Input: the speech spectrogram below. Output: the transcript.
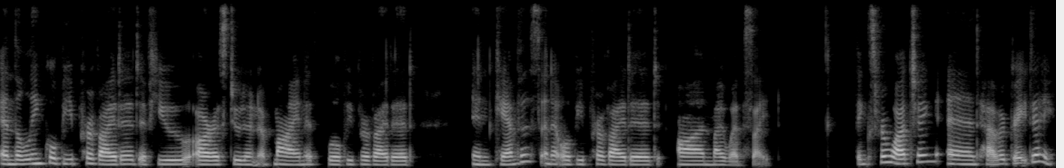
And the link will be provided if you are a student of mine, it will be provided in Canvas and it will be provided on my website. Thanks for watching and have a great day.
